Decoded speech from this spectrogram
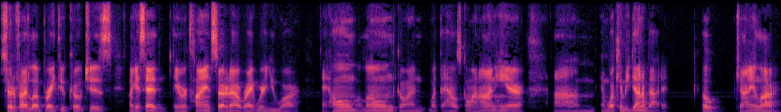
certified love breakthrough coaches. Like I said, they were clients started out right where you are at home, alone, going, what the hell's going on here? Um, and what can be done about it. Oh, Johnny and Laura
